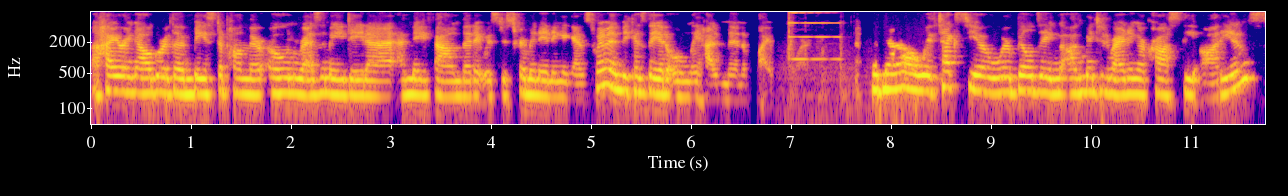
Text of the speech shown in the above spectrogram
a hiring algorithm based upon their own resume data, and they found that it was discriminating against women because they had only had men apply for. But now with Textio, we're building augmented writing across the audience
